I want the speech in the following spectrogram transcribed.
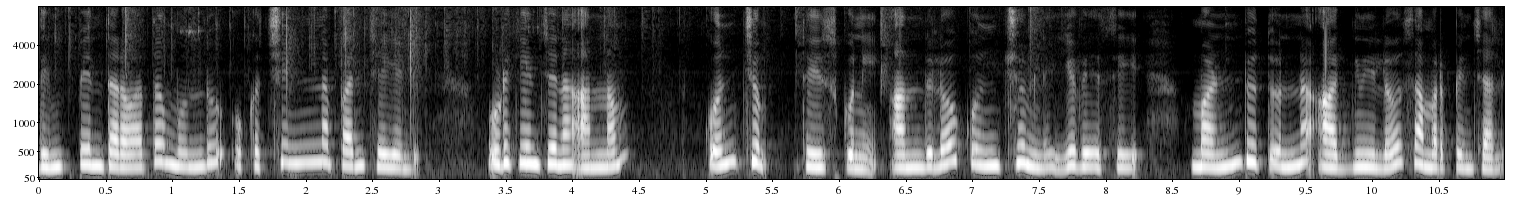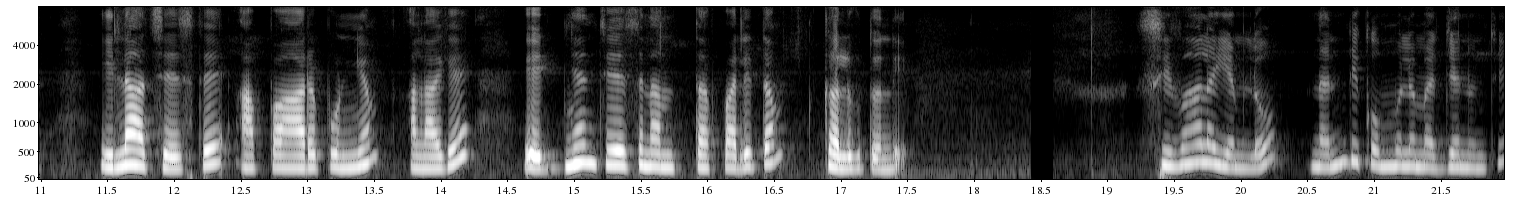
దింపిన తర్వాత ముందు ఒక చిన్న పని చేయండి. ఉడికించిన అన్నం కొంచెం తీసుకుని అందులో కొంచెం నెయ్యి వేసి మండుతున్న అగ్నిలో సమర్పించాలి. ఇలా చేస్తే అపార పుణ్యం అలాగే యజ్ఞం చేసినంత ఫలితం కలుగుతుంది. శివాలయంలో నంది కొమ్ముల మధ్య నుంచి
